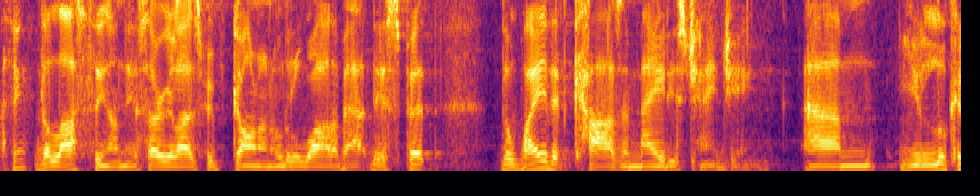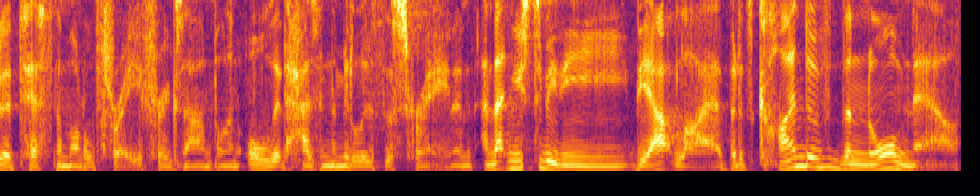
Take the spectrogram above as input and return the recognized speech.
I think the last thing on this, I realise we've gone on a little while about this, but the way that cars are made is changing. Um, you look at a Tesla Model 3, for example, and all it has in the middle is the screen. And, and that used to be the, the outlier, but it's kind of the norm now.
